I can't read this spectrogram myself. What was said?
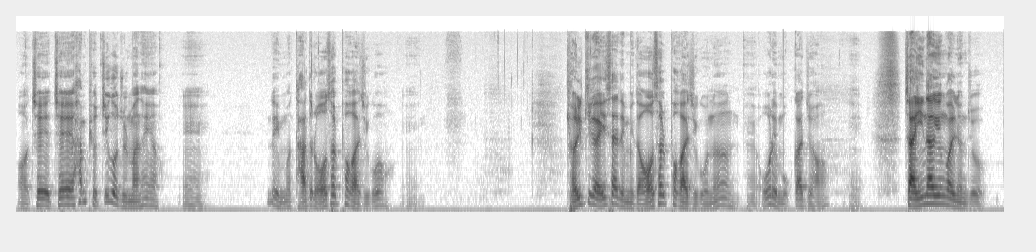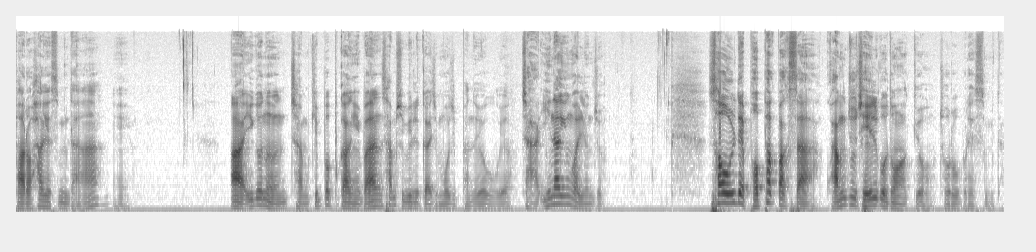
어, 제제 한 표 찍어줄만 해요. 예. 근데 뭐 다들 어설퍼 가지고 예. 결기가 있어야 됩니다. 어설퍼 가지고는 예, 오래 못 가죠. 예. 자 이낙연 관련주 바로 하겠습니다. 예. 아 이거는 참 기법 강의반 31일까지 모집한다 요거고요. 자 이낙연 관련주 서울대 법학 박사 광주 제일고등학교 졸업을 했습니다.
